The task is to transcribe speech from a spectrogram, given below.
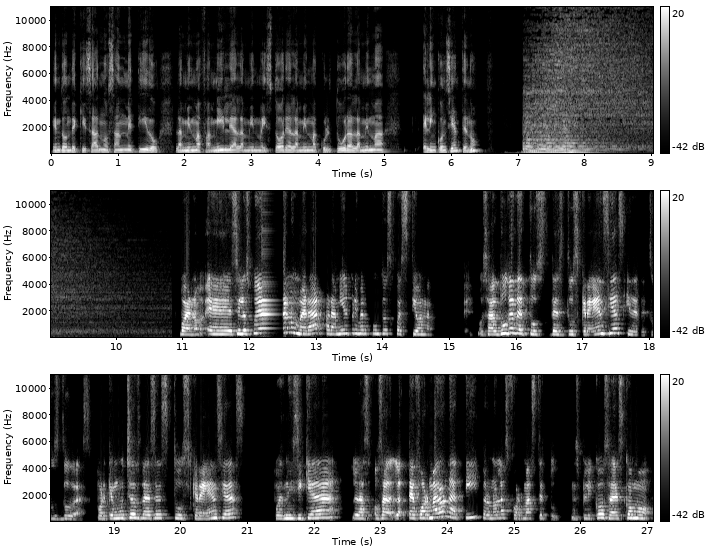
en donde quizás nos han metido la misma familia, la misma historia, la misma cultura, la misma, el inconsciente, ¿no? Bueno, eh, si los pudiera enumerar, para mí el primer punto es cuestiona. O sea, duda de tus, de tus creencias y de tus dudas, porque muchas veces tus creencias, pues ni siquiera las, o sea, te formaron a ti, pero no las formaste tú. ¿Me explico? O sea, es como,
